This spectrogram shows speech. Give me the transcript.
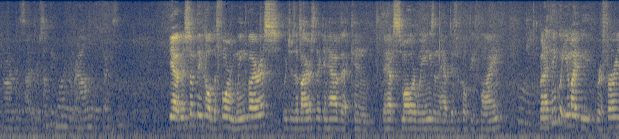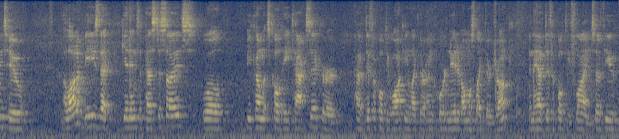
you know, I've decided, is there something going around that affects them? Yeah, there's something called deformed wing virus, which is a virus they can have that can, they have smaller wings and they have difficulty flying. But I think what you might be referring to, a lot of bees that get into pesticides will become what's called ataxic or have difficulty walking like they're uncoordinated, almost like they're drunk, and they have difficulty flying. So if you,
